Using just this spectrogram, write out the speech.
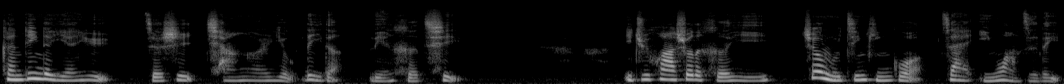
肯定的言语则是强而有力的联合器。一句话说的合宜，就如金苹果在银网子里。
